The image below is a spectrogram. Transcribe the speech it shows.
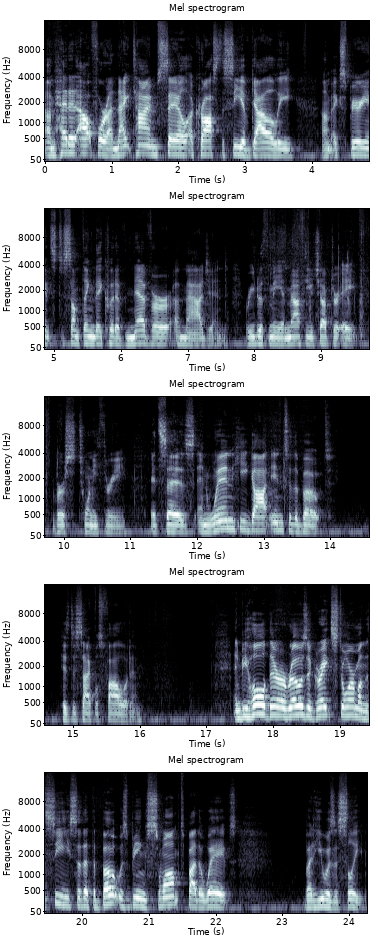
um, headed out for a nighttime sail across the Sea of Galilee, um, experienced something they could have never imagined. Read with me in Matthew chapter 8, verse 23. It says, And when he got into the boat, his disciples followed him. And behold, there arose a great storm on the sea, so that the boat was being swamped by the waves, but he was asleep.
